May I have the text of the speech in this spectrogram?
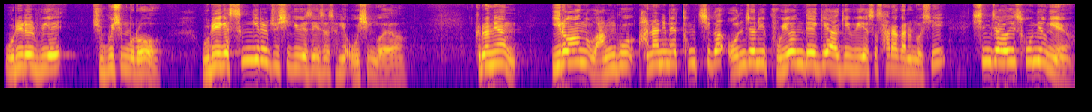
우리를 위해 죽으심으로 우리에게 승리를 주시기 위해서 이 세상에 오신 거예요. 그러면 이런 왕국 하나님의 통치가 온전히 구현되게 하기 위해서 살아가는 것이 신자의 소명이에요.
